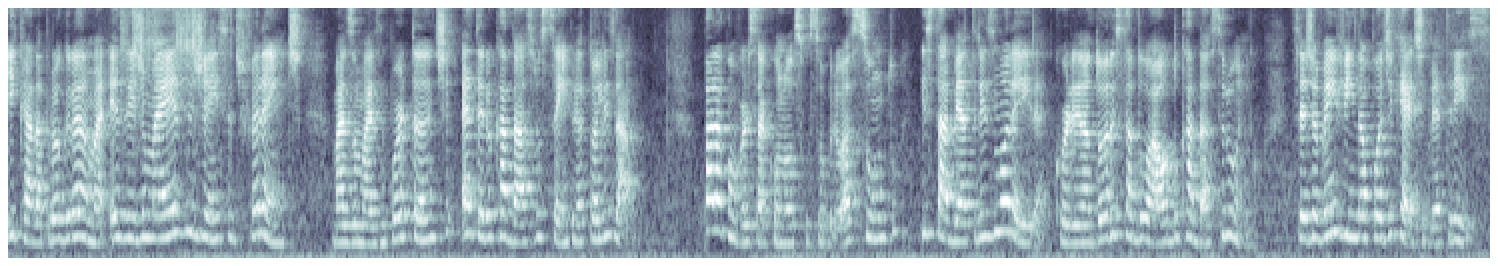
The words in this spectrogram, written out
E cada programa exige uma exigência diferente, mas o mais importante é ter o cadastro sempre atualizado. Para conversar conosco sobre o assunto está Beatriz Moreira, coordenadora estadual do Cadastro Único. Seja bem-vinda ao podcast, Beatriz.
